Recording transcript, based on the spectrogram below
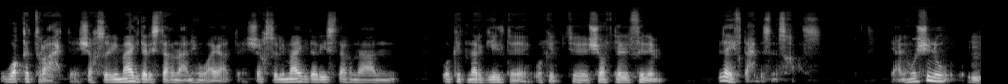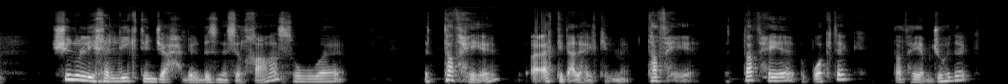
وقت راحته. الشخص اللي ما يقدر يستغنى عن هواياته. الشخص اللي ما يقدر يستغنى عن وقت نرجيلته وقت شوفته للفيلم. لا يفتح business خاص. يعني هو شنو. شنو اللي يخليك تنجح بال business الخاص؟ هو التضحية أأكد على هالكلمة تضحية. التضحية بوقتك تضحية بجهدك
